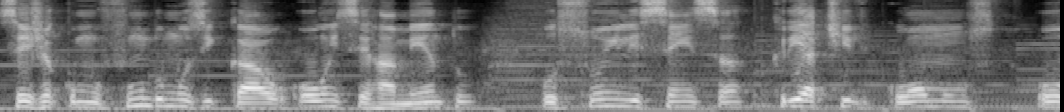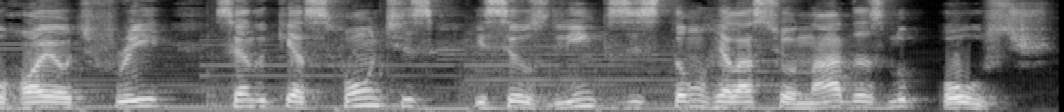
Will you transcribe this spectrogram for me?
seja como fundo musical ou encerramento, possuem licença Creative Commons ou royalty free, sendo que as fontes e seus links estão relacionadas no post.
